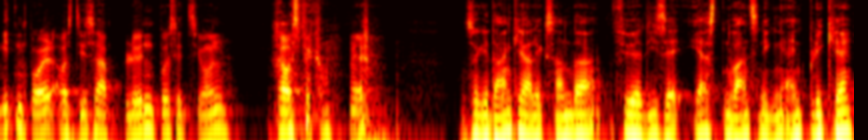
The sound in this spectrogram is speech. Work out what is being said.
mit dem Ball aus dieser blöden Position rausbekommen. Ja. Also danke Alexander für diese ersten wahnsinnigen Einblicke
